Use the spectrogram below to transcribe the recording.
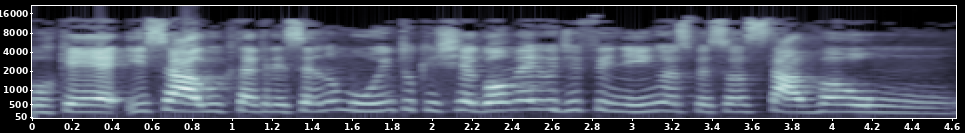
Porque isso é algo que tá crescendo muito, que chegou meio de fininho, as pessoas estavam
